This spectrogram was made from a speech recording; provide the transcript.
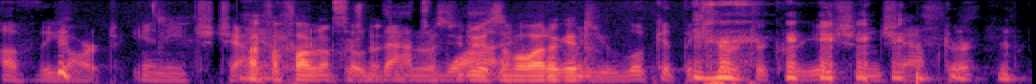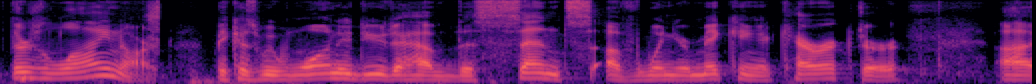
of the art in each chapter. Einfach so abgeschnitten, that's das Video why jetzt nochmal weitergeht. when you look at the character creation chapter, there's line art because we wanted you to have this sense of when you're making a character, uh,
